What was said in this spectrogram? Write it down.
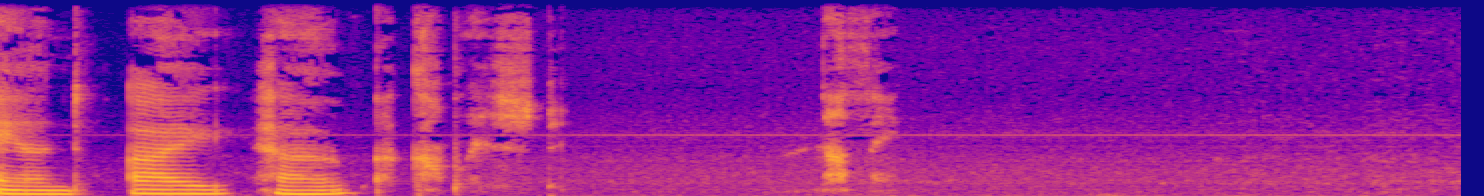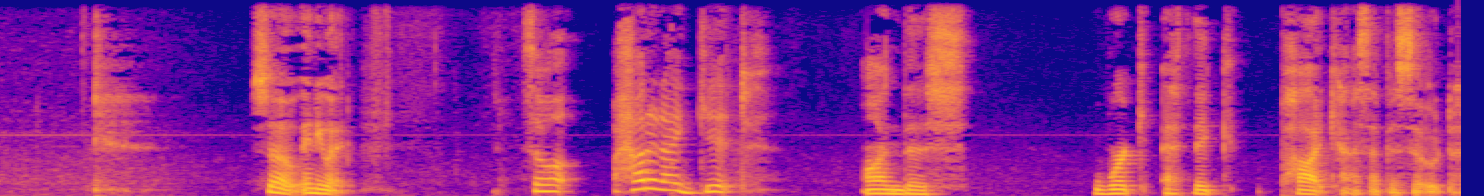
And I have accomplished nothing. So, anyway, so how did I get on this work ethic podcast episode?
